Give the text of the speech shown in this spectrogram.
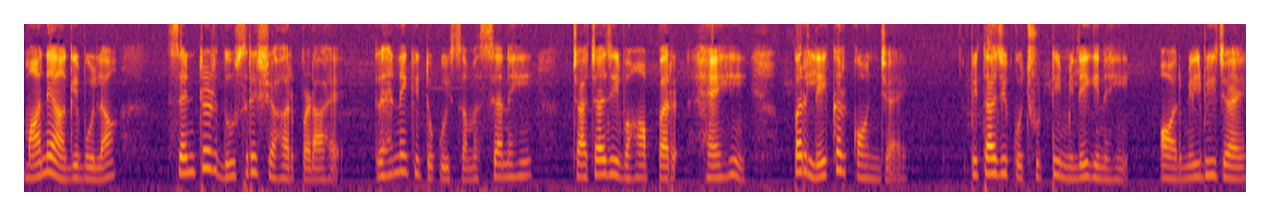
माँ ने आगे बोला, सेंटर दूसरे शहर पड़ा है। रहने की तो कोई समस्या नहीं। चाचा जी वहाँ पर हैं ही। पर लेकर कौन जाए? पिताजी को छुट्टी मिलेगी नहीं। और मिल भी जाए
